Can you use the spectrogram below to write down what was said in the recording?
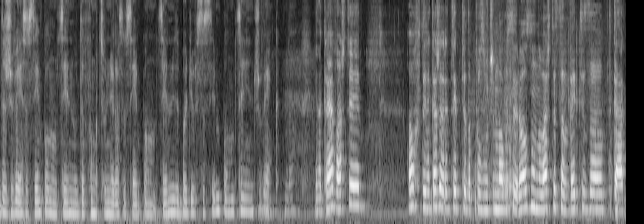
да живее съвсем пълноценно, да функционира съвсем пълноценно и да бъде съвсем пълноценен човек. Да. И накрая вашите, ох, да не кажа рецепти да прозвучи много сериозно, но вашите съвети за така,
